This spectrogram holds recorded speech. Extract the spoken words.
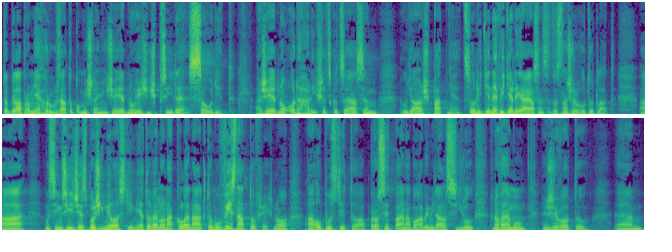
to byla pro mě hrůza, to pomyšlení, že jednou Ježíš přijde soudit a že jednou odhalí všecko, co já jsem udělal špatně, co lidi neviděli a já jsem se to snažil ututlat. A musím říct, že z boží milosti mě to vedlo na kolena k tomu vyznat to všechno a opustit to a prosit Pána Boha, aby mi dal sílu k novému životu. Ehm,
